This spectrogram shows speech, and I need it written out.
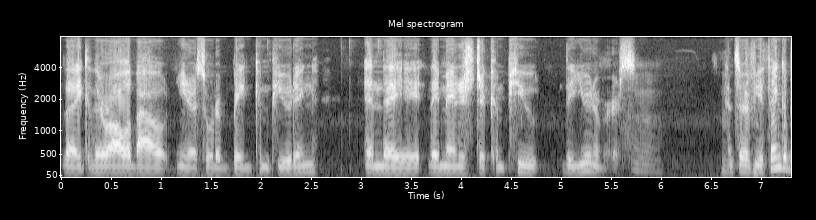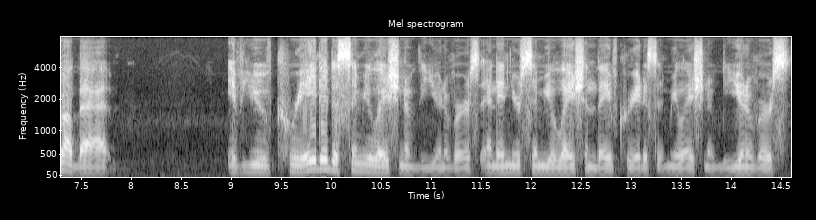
Like they're all about you know sort of big computing, and they they manage to compute the universe. Mm. And so if you think about that, if you've created a simulation of the universe and in your simulation they've created a simulation of the universe,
